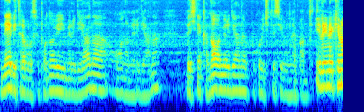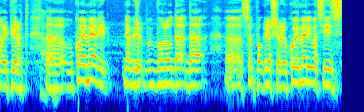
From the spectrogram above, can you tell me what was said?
ne bi trebalo se ponovi Meridijana, ona Meridijana, već neka nova Meridijana po kojoj ćete sigurno ne pamtiti. Ili neki novi Pirot. Uh, u kojoj meri, ja bih volao da, da uh, sam pogrešio, ali u kojoj meri vas iz,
